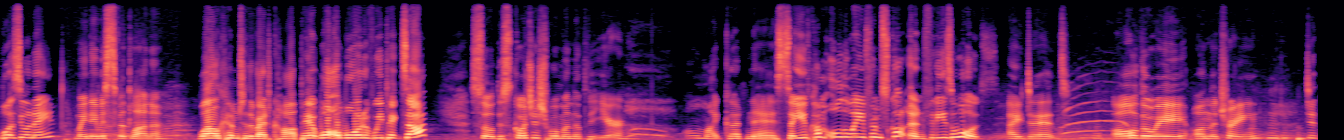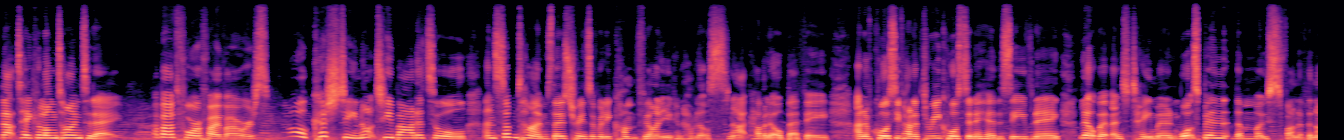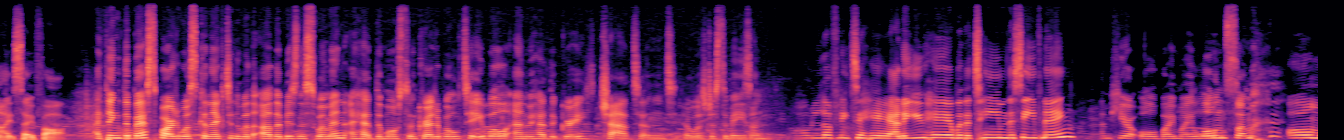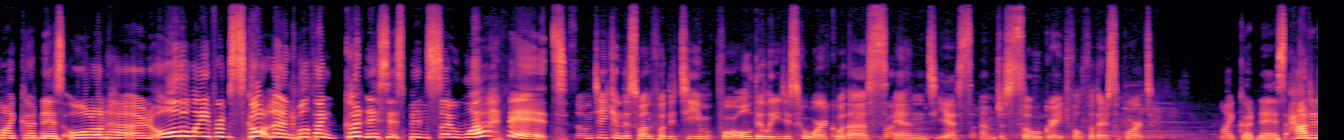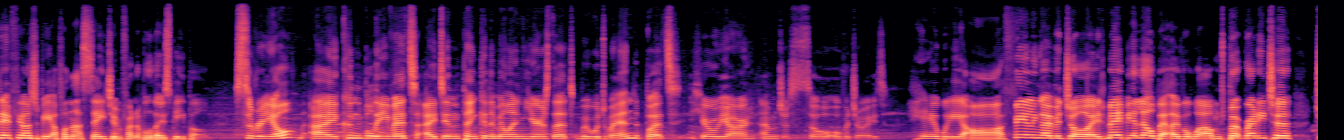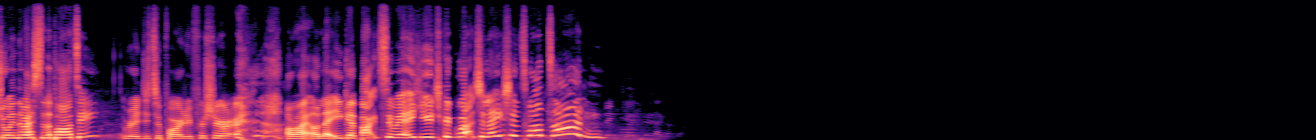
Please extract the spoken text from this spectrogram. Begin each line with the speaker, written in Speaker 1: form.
Speaker 1: What's your name?
Speaker 2: My name is Svetlana.
Speaker 1: Welcome to the red carpet. What award have we picked up?
Speaker 2: So, the Scottish Woman of the Year.
Speaker 1: Oh my goodness. So you've come all the way from Scotland for these awards?
Speaker 2: I did. All the way on the train.
Speaker 1: Did that take a long time today?
Speaker 2: About four or five hours.
Speaker 1: Oh, cushy, not too bad at all. And sometimes those trains are really comfy, aren't you? You can have a little snack, have a little bevy. And of course, you've had a three course dinner here this evening, a little bit of entertainment. What's been the most fun of the night so far?
Speaker 2: I think the best part was connecting with other businesswomen. I had the most incredible table and we had a great chat, and it was just amazing.
Speaker 1: Oh, lovely to hear. And are you here with a team this evening?
Speaker 2: I'm here all by my lonesome.
Speaker 1: oh my goodness, all on her own, all the way from Scotland. Well, thank goodness it's been so worth it.
Speaker 2: So I'm taking this one for the team, for all the ladies who work with us.
Speaker 1: Right.
Speaker 2: And yes, I'm just so grateful for their support.
Speaker 1: My goodness. How did it feel to be up on that stage in front of all those people?
Speaker 2: Surreal. I couldn't believe it. I didn't think in a million years that we would win, but here we are. I'm just so overjoyed.
Speaker 1: Here we are, feeling overjoyed, maybe a little bit overwhelmed, but ready to join the rest of the party?
Speaker 2: Ready to party for sure.
Speaker 1: All right, I'll let you get back to it. A huge congratulations. Well done.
